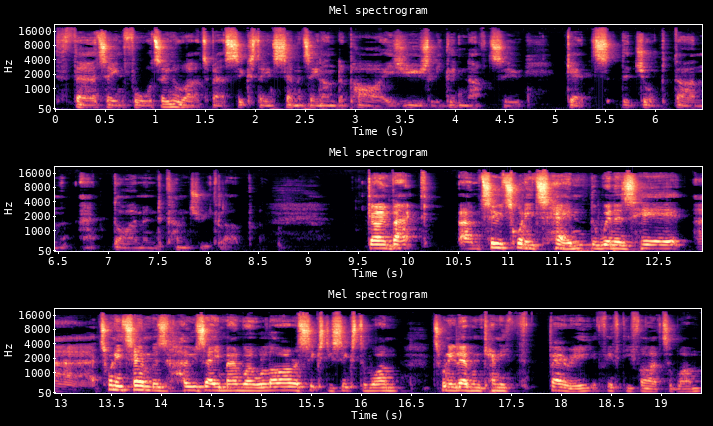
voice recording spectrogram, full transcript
13, 14, all up to about 16, 17 under par is usually good enough to get the job done at Diamond Country Club. Going back um, to 2010, the winners here uh, 2010 was Jose Manuel Lara, 66 to 1. 2011, Kenneth Ferrie, 55 to 1.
